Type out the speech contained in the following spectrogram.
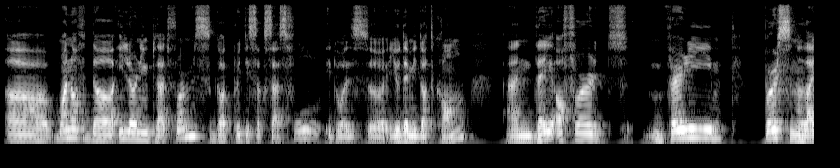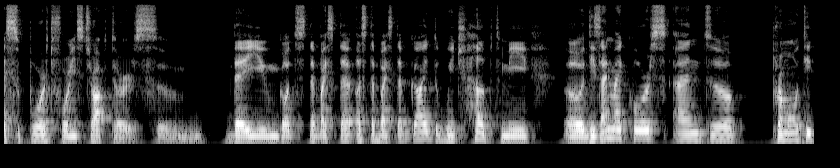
uh, one of the e-learning platforms got pretty successful. It was uh, udemy.com and they offered very personalized support for instructors. Um, they got step by step a step by step guide which helped me uh, design my course and uh, promote it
